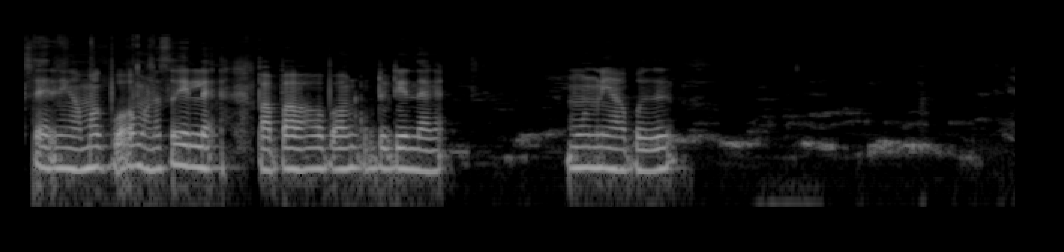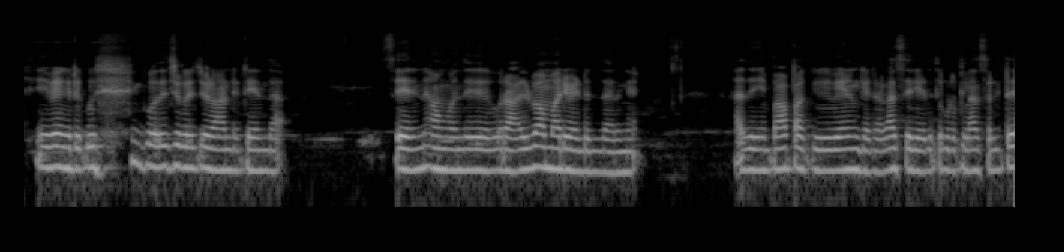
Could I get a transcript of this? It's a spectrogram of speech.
சரி எங்கள் அம்மாவுக்கு போக மனசே இல்லை. பாப்பா வா பாப்பான்னு கூப்பிட்டுக்கிட்டே இருந்தாங்க. மூணு மணி ஆக போகுது. இவங்கிட்ட கொதி கொதிச்சு கொதிச்சு விளாண்டுட்டே இருந்தா. சரின்னு அவங்க வந்து ஒரு அல்வா மாதிரி வாங்கிட்டு இருந்தாருங்க அது என் பாப்பாவுக்கு வேணும்னு கேட்டாலாம் சரி எடுத்து கொடுக்கலான்னு சொல்லிட்டு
